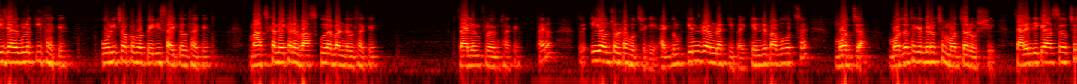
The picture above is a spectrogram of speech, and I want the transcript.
এই জায়গাগুলো কি থাকে? পরিচক্র বা পেরিসাইকেল থাকে। মাঝখানে এখানে ভাস্কুলার বান্ডেল থাকে। জাইলেম ফ্লোয়েম থাকে। তাই না? তাহলে এই অঞ্চলটা হচ্ছে কি? একদম কেন্দ্রে আমরা কি পাই? কেন্দ্রে পাবো হচ্ছে মজ্জা। মজ্জা থেকে বের হচ্ছে মজ্জা রশ্মি। চারিদিকে আছে হচ্ছে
